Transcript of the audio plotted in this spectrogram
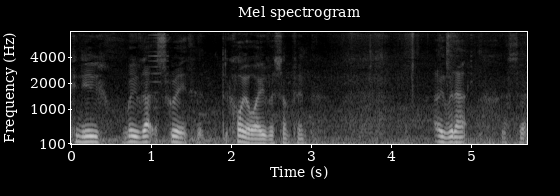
Can you move that screen, the coil over something? Over that. That's it.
